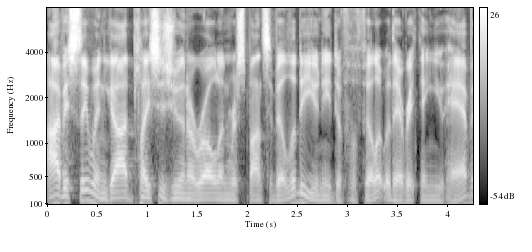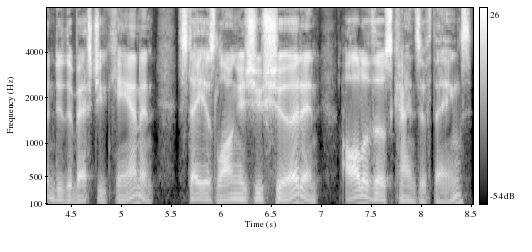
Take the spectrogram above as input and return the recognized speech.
Obviously, when God places you in a role and responsibility, you need to fulfill it with everything you have and do the best you can and stay as long as you should and all of those kinds of things.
